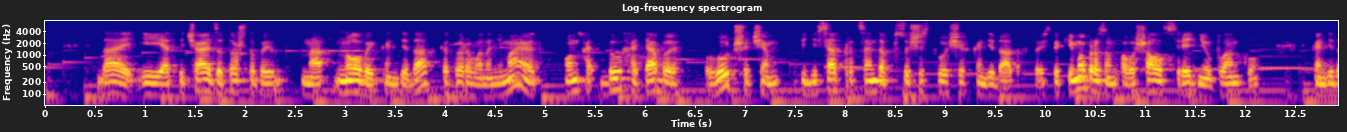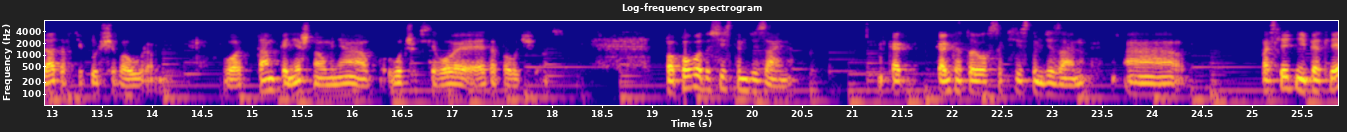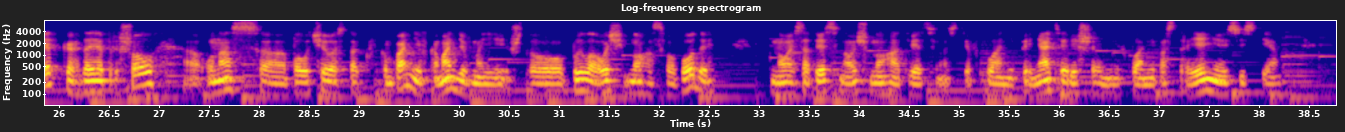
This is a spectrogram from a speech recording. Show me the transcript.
да, и отвечает за то, чтобы на новый кандидат, которого нанимают, он был хотя бы лучше, чем 50% существующих кандидатов. То есть таким образом повышал среднюю планку кандидатов текущего уровня. Вот, там, конечно, у меня лучше всего это получилось. По поводу систем дизайна. Как, как готовился к систем дизайну? А, последние пять лет, когда я пришел, у нас получилось так в компании, в команде в моей, что было очень много свободы, но и, соответственно, очень много ответственности в плане принятия решений, в плане построения систем.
